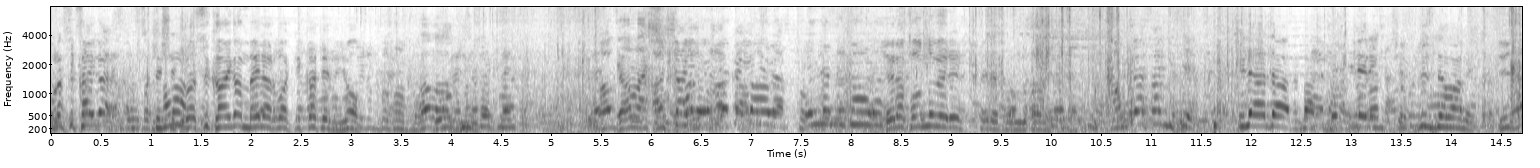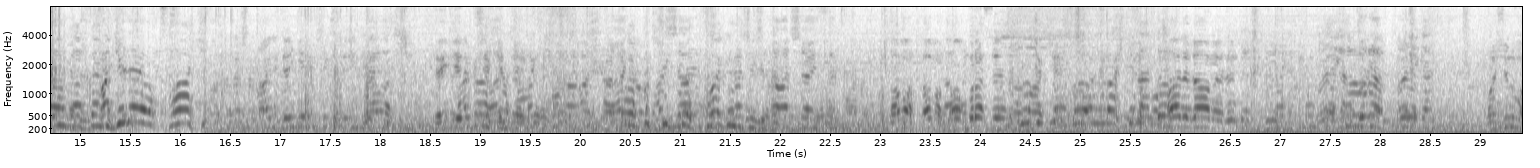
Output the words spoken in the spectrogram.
Burası kaygan. Burası kaygan beyler bak dikkat edin yol. Telefonunu verin. Ambulans hangisi? İleride abi bak. İleri düz devam et. Acele yok. Sakin. Dengeli bir şekilde. Artık çıktı. Sakin bir şekilde. Tamam tamam tamam burası. Hadi devam edin. Başını mı?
